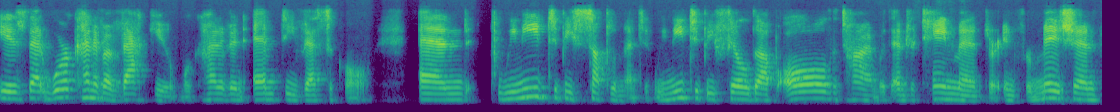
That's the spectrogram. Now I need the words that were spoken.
is that we're kind of a vacuum. We're kind of an empty vesicle. And we need to be supplemented. We need to be filled up all the time with entertainment or information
